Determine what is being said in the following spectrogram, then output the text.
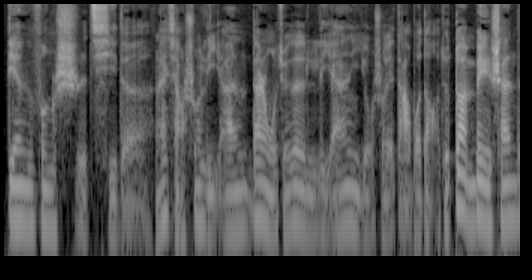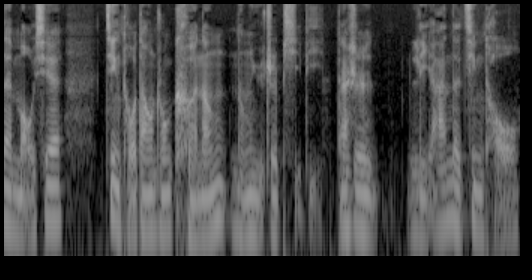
巅峰时期的，本来想说李安，但是我觉得李安有时候也达不到，就断背山在某些。镜头当中可能能与之匹敌，但是李安的镜头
